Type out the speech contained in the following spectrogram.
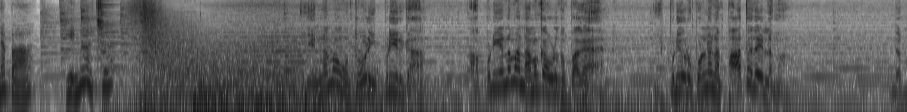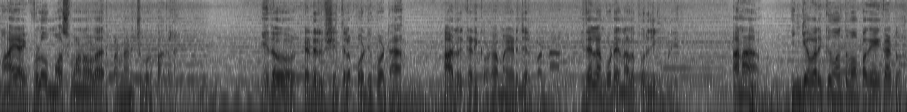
என்னப்பா? என்ன ஆச்சு என்னம்மா உன் தோழி இப்படி இருக்கா? அப்படி என்னம்மா நமக்கு அவளுக்கு பகை? இப்படி ஒரு பொண்ணை நான் பார்த்ததே இல்லைம்மா. இந்த மாயா இவ்வளவு மோசமானவளா இருப்பான்னு நினைச்சு கூட பார்க்கல. ஏதோ டெண்டர் விஷயத்துல போட்டி போட்டா ஆர்டர் கிடைக்க விடாம இடைஞ்சல் பண்ணா இதெல்லாம் கூட என்னால புரிஞ்சுக்க முடியுது. ஆனா இங்க வரைக்கும் வந்து உன் பகையை காட்டுவா?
